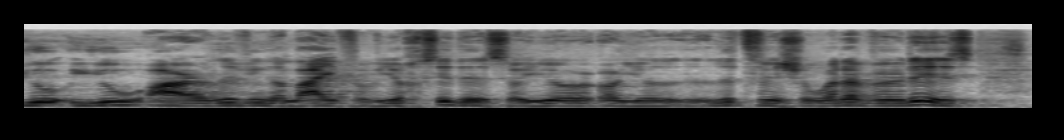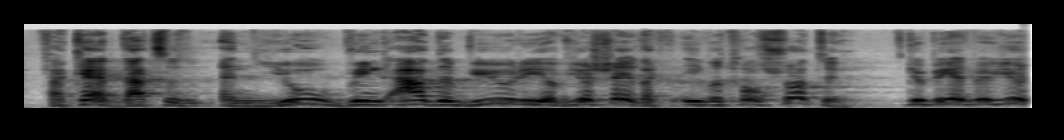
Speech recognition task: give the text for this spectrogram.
you, you are living the life of your Chassidus or your, or your Litvish or whatever it is, fakir, that's a, and you bring out the beauty of your shape, like Eva told Shrotim. You bring out your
